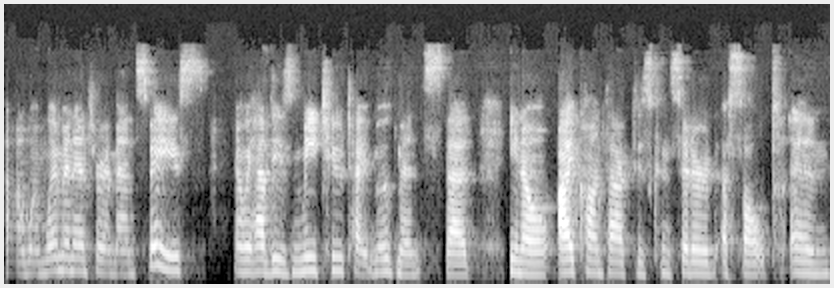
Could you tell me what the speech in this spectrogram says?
uh, when women enter a man's space, and we have these Me Too type movements that, you know, eye contact is considered assault, and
